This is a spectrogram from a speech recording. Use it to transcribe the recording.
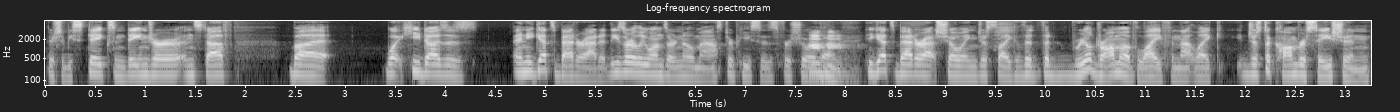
there should be stakes and danger and stuff. But what he does is and he gets better at it. These early ones are no masterpieces for sure, but mm-hmm. he gets better at showing just like the the real drama of life and that like just a conversation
